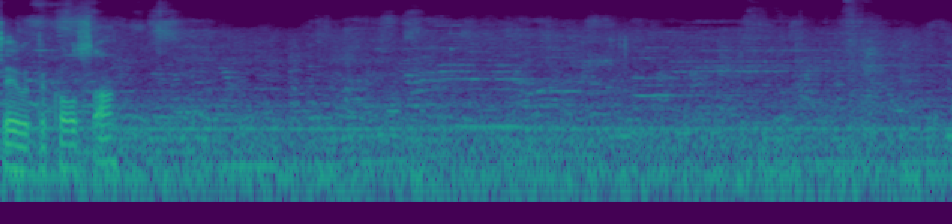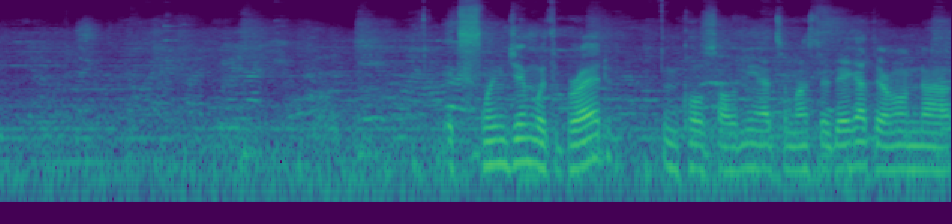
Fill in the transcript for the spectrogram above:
Say with the coleslaw. It's Slim Jim with bread and coleslaw. Let me add some mustard. They got their own uh,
